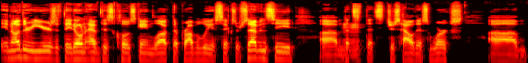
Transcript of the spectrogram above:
in other years if they don't have this close game luck they're probably a six or seven seed um, that's mm-hmm. that's just how this works um,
